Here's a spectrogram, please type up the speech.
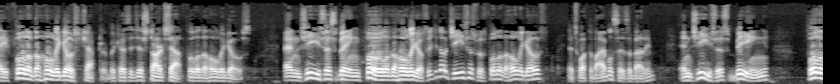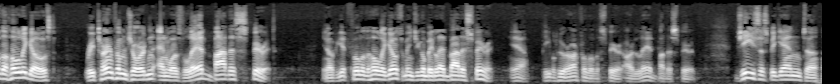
a full of the Holy Ghost chapter because it just starts out full of the Holy Ghost. And Jesus being full of the Holy Ghost. Did you know Jesus was full of the Holy Ghost? It's what the Bible says about him. And Jesus being full of the Holy Ghost returned from Jordan and was led by the Spirit. You know, if you get full of the Holy Ghost, it means you're going to be led by the Spirit. Yeah. People who are full of the Spirit are led by the Spirit. Jesus began to,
